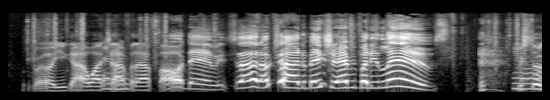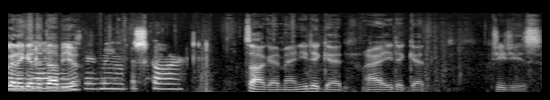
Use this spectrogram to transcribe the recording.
Bro, you gotta watch out for that fall damage, son. I'm trying to make sure everybody lives. We're still gonna get the W. me with a scar. It's all good, man. You did good. All right, you did good. GG's.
